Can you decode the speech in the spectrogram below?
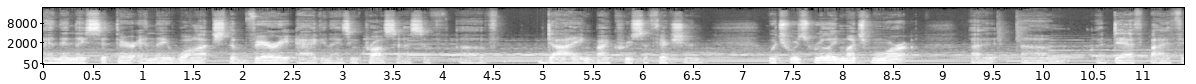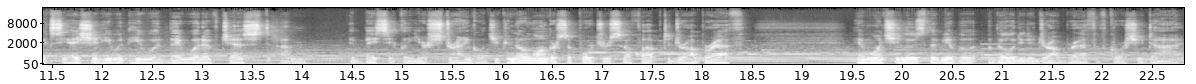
And then they sit there and they watch the very agonizing process of, of dying by crucifixion, which was really much more a, um, a death by asphyxiation. He would, he would, they would have just um, it basically you're strangled. You can no longer support yourself up to draw breath. And once you lose the ability to draw breath, of course, you die.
